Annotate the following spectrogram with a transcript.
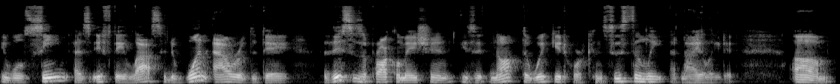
it will seem as if they lasted one hour of the day. This is a proclamation. Is it not the wicked who are consistently annihilated? Um,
